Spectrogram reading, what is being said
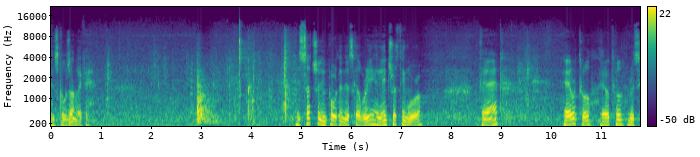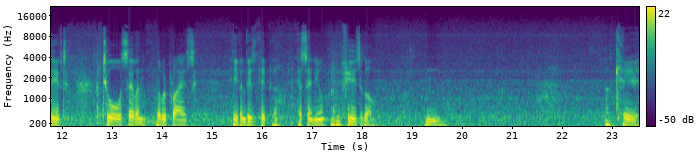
This goes on like that. It's such an important discovery, an interesting work, that Ertl, Ertl received 2007 Nobel Prize. He even visited uh, SNU a few years ago. Hmm. Okay,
